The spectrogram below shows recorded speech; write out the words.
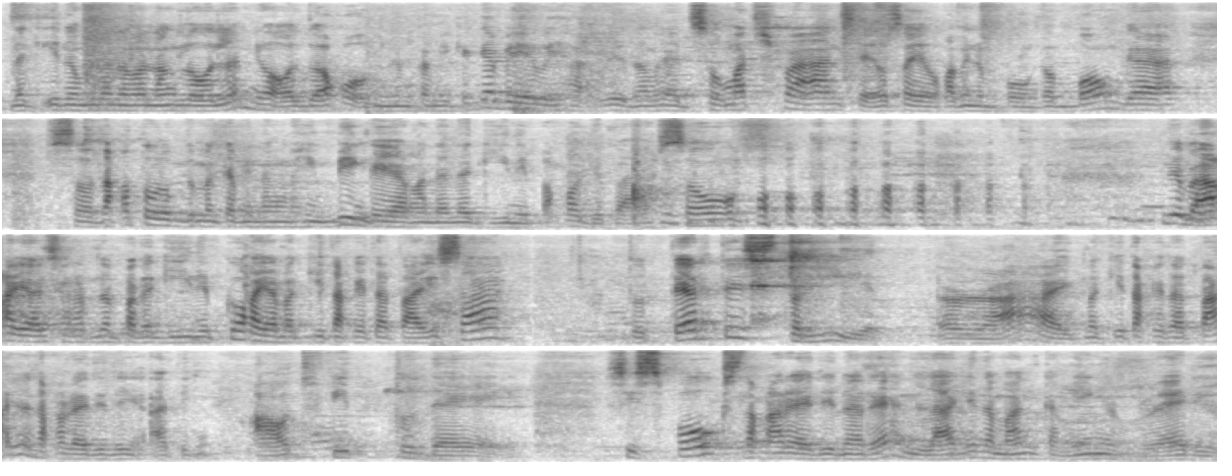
nag-inom na naman ng lola nyo, although ako, uminom kami kagabi, we had, you know, we had so much fun, sayo-sayo kami ng bonggang-bongga. So nakatulog naman kami ng mahimbing, kaya nga nanaginip ako, di ba? So, di ba? Kaya ang sarap ng panaginip ko, kaya magkita-kita tayo sa Duterte Street. Alright, magkita-kita tayo, nakaready na yung ating outfit today. Si Spokes, nakaready na rin. Lagi naman kaming ready.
